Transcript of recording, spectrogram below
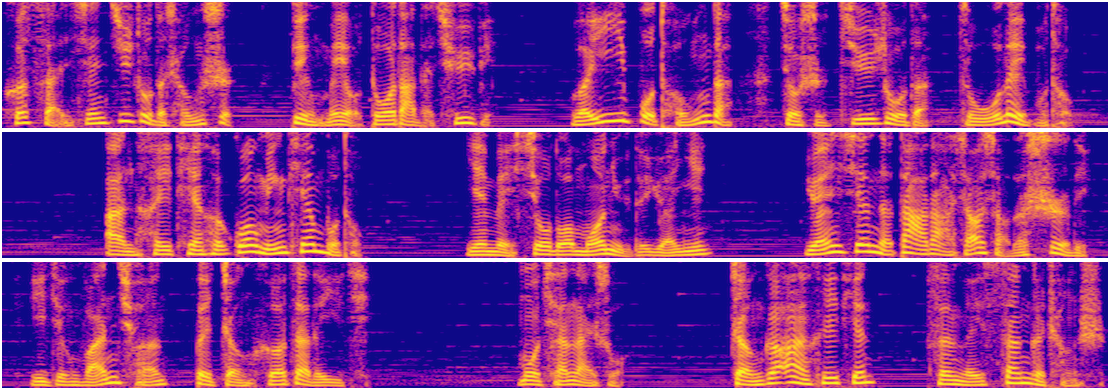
和散仙居住的城市并没有多大的区别，唯一不同的就是居住的族类不同。暗黑天和光明天不同，因为修罗魔女的原因，原先的大大小小的势力已经完全被整合在了一起。目前来说，整个暗黑天分为三个城市，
